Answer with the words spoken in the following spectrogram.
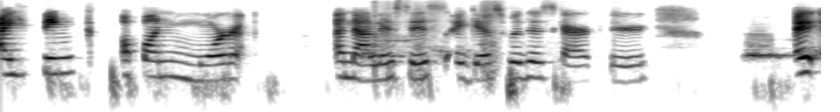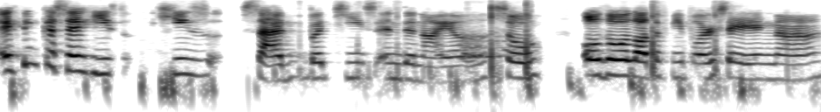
I think upon more analysis, I guess, with his character, I I think kasi he's he's sad but he's in denial. So although a lot of people are saying na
